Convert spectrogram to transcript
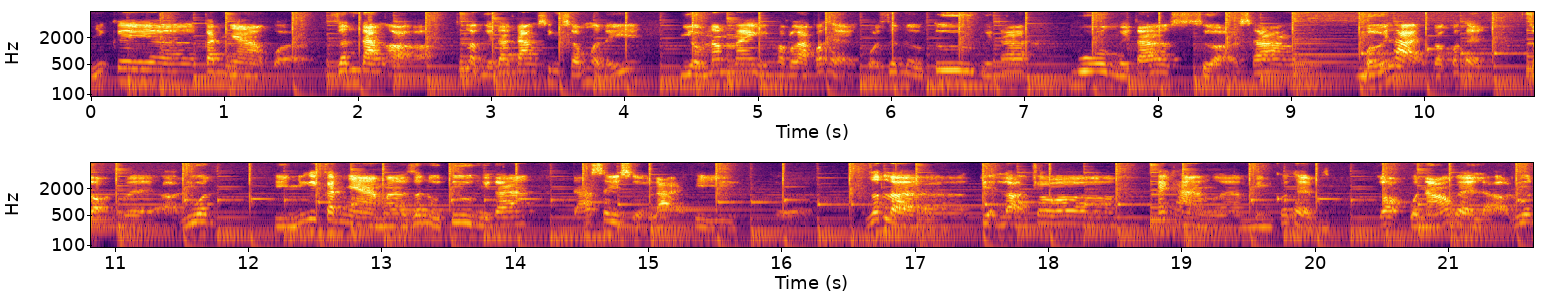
những cái căn nhà của dân đang ở. Tức là người ta đang sinh sống ở đấy nhiều năm nay hoặc là có thể của dân đầu tư người ta mua người ta sửa sang mới lại và có thể dọn về ở luôn. Thì những cái căn nhà mà dân đầu tư người ta đã xây sửa lại thì rất là tiện lợi cho khách hàng là mình có thể dọn quần áo về là ở luôn.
